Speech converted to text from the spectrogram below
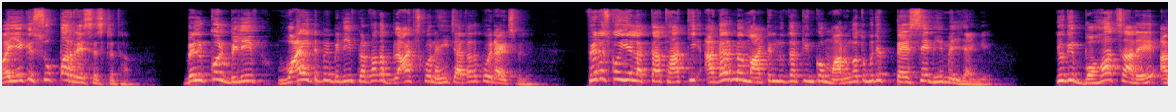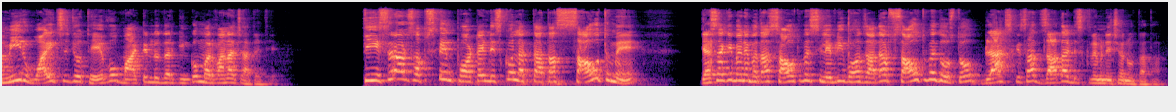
वह ये कि सुपर रेसिस्ट था। बिल्कुल बिलीव व्हाइट पे बिलीव करता था ब्लैक्स को नहीं चाहता था, कोई राइट्स मिले। फिर उसको यह लगता था कि अगर मैं मार्टिन लूथर किंग को मारूँगा तो मुझे पैसे भी मिल जाएँगे। क्योंकि बहुत सारे अमीर व्हाइट्स जो थे, वो मार्टिन लूथर किंग को मरवाना चाहते थे। तीसरा और सबसे इंपॉर्टेंट इसको लगता था साउथ में, जैसा कि मैंने बताया, साउथ में स्लेवरी बहुत ज़्यादा और साउथ में दोस्तों ब्लैक्स के साथ ज़्यादा डिस्क्रिमिनेशन होता था।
